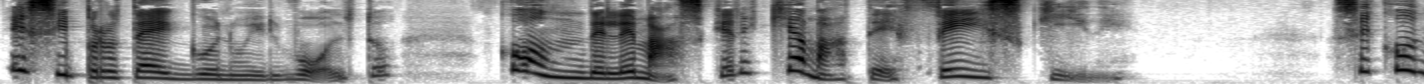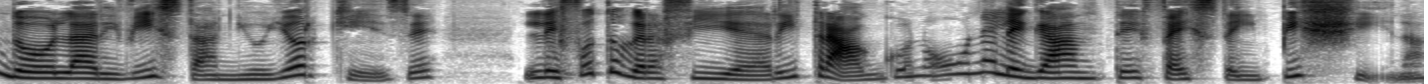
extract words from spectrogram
e si proteggono il volto con delle maschere chiamate facechini. Secondo la rivista newyorkese, le fotografie ritraggono un'elegante festa in piscina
